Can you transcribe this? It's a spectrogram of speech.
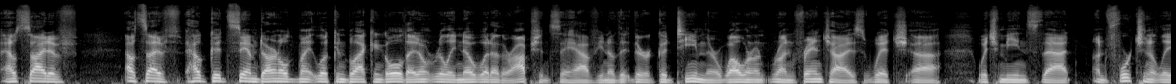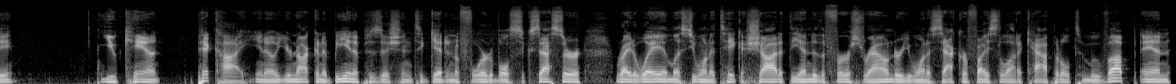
outside of outside of how good Sam Darnold might look in black and gold, I don't really know what other options they have. You know, they're a good team, they're a well run, run franchise, which uh, which means that unfortunately you can't pick high. You know, you're not going to be in a position to get an affordable successor right away unless you want to take a shot at the end of the first round or you want to sacrifice a lot of capital to move up. And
